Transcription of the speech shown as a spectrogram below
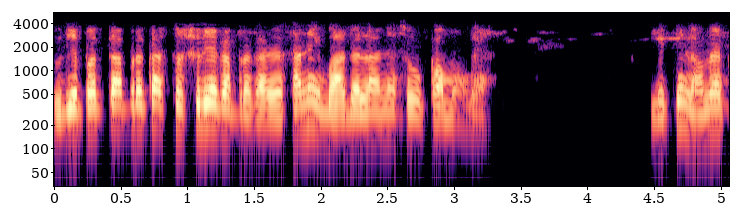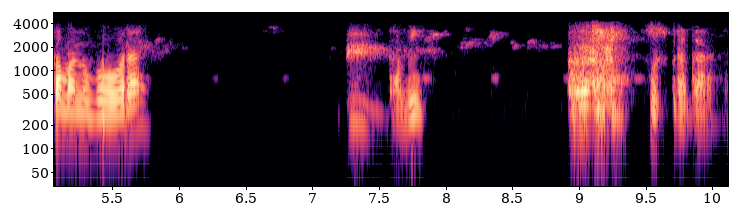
सूर्य का प्रकाश तो सूर्य का प्रकाश ऐसा नहीं बादल आने से वो कम हो गया। लेकिन हमें कम अनुभव हो रहा है। अभी उस प्रकार से।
